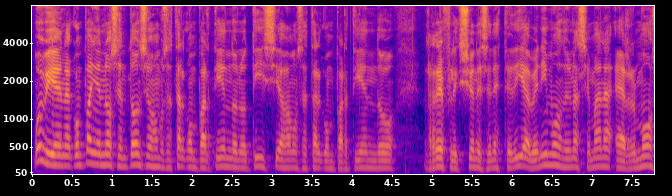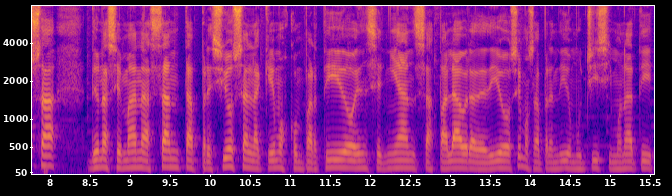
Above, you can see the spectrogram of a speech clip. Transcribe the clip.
Muy bien, acompáñennos entonces, vamos a estar compartiendo noticias, vamos a estar compartiendo reflexiones en este día. Venimos de una semana hermosa, de una semana santa, preciosa, en la que hemos compartido enseñanzas, palabra de Dios, hemos aprendido muchísimo, Nati,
